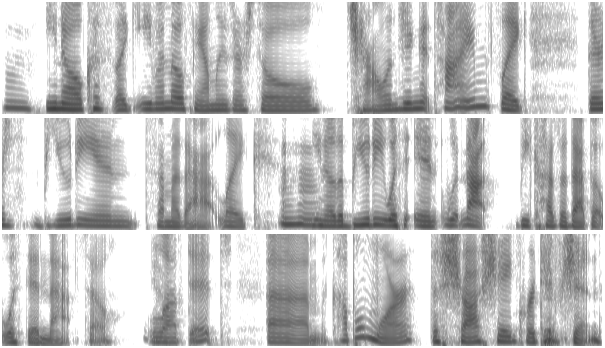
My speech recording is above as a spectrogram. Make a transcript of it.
Hmm. You know, because like even though families are so challenging at times, like there's beauty in some of that. Like Mhm. you know, the beauty within, not because of that, but within that. So Yeah. loved it. Um, a couple more. The Shawshank Redemption.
